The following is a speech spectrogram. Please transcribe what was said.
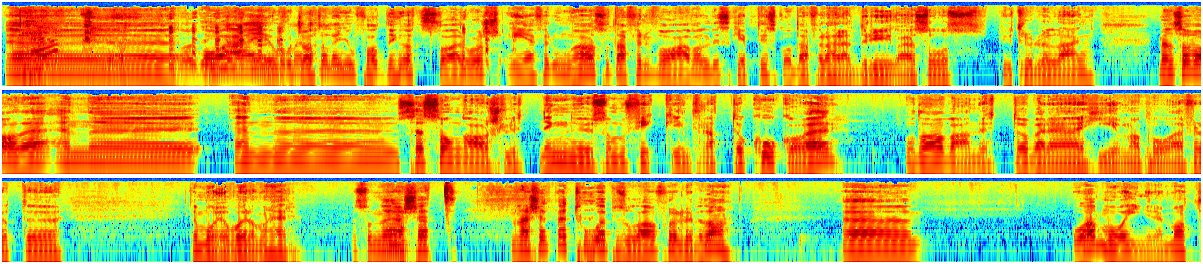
Eh, og jeg er jo fortsatt av den oppfatning at Star Wars er for unger, så derfor var jeg veldig skeptisk, og derfor har jeg dryga jeg så utrolig lenge. Men så var det en, eh, en uh, sesongavslutning nå som fikk internett til å koke over, og da var jeg nødt til å bare hive meg på det, for at uh, det må jo være noe her. Så nå har jeg sett har sett bare to episoder foreløpig, da. Uh, og jeg må innrømme at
